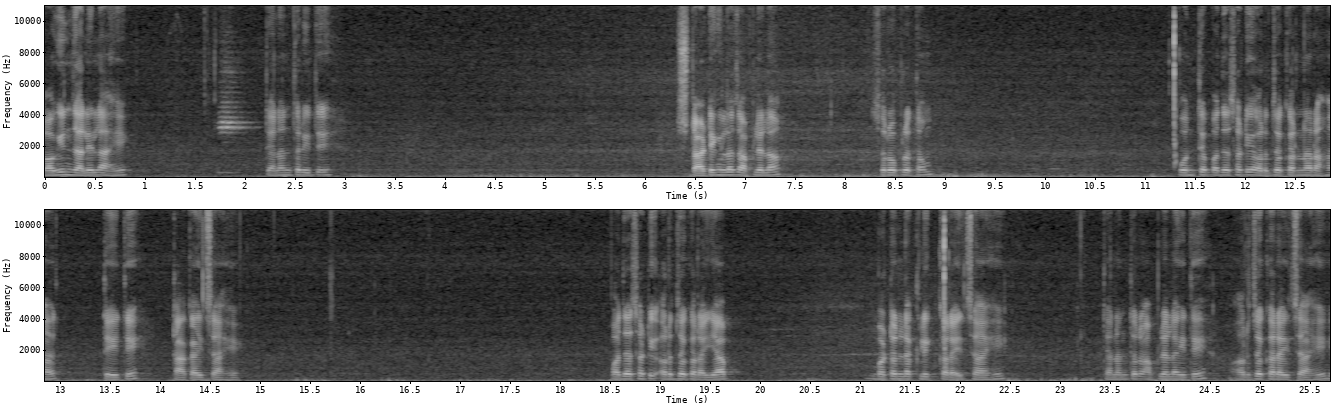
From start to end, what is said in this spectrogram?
लॉग इन झालेलं आहे. त्यानंतर इथे स्टार्टिंगलाच आपल्याला सर्वप्रथम कोणत्या पदासाठी अर्ज करणार आहात ते इथे टाकायचं आहे. पदासाठी अर्ज करा या बटनला क्लिक करायचं आहे. त्यानंतर आपल्याला इथे अर्ज करायचा आहे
